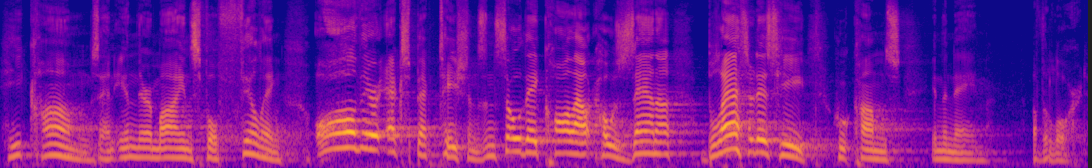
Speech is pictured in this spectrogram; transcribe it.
He comes and in their minds fulfilling all their expectations. And so they call out, Hosanna, blessed is he who comes in the name of the Lord.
